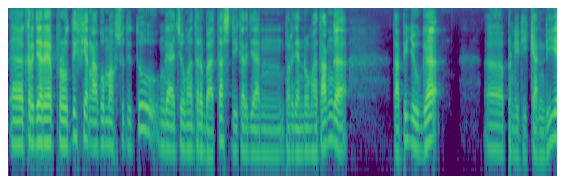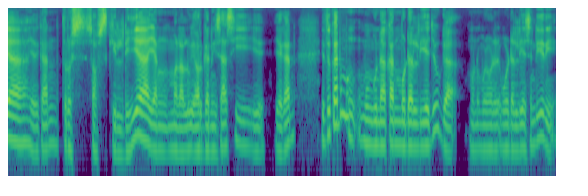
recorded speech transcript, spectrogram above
eh, kerja reproduktif yang aku maksud itu nggak cuma terbatas di kerjaan pekerjaan rumah tangga, tapi juga eh, pendidikan dia, ya kan, terus soft skill dia yang melalui organisasi, ya, kan, itu kan meng- menggunakan modal dia juga, mod- modal, modal dia sendiri,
